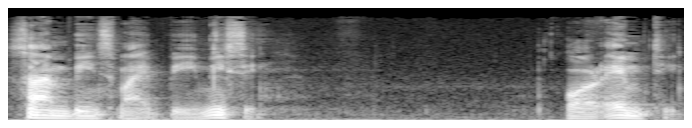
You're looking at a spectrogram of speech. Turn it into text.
some beans might be missing or empty.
